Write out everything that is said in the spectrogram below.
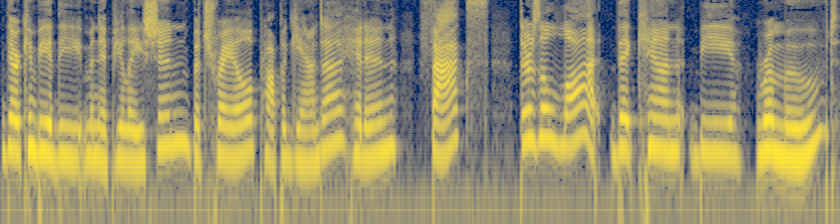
There can be the manipulation, betrayal, propaganda, hidden facts. There's a lot that can be removed,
